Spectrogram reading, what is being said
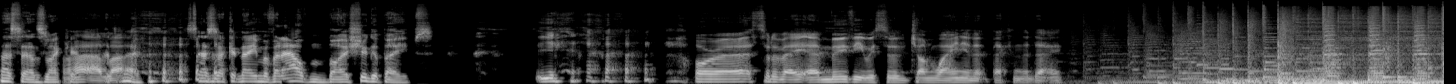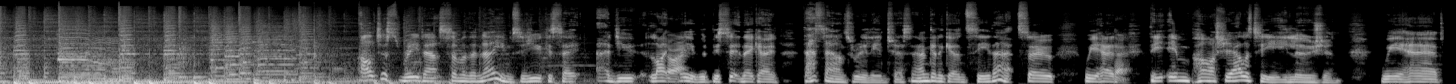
That sounds like a, ah, like. sounds like a name of an album by Sugababes. Yeah, or a sort of a, a movie with sort of John Wayne in it back in the day. I'll just read out some of the names, and you could say, and you, like right. me, would be sitting there going, "That sounds really interesting. I'm going to go and see that." So we had okay. the impartiality illusion. We had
